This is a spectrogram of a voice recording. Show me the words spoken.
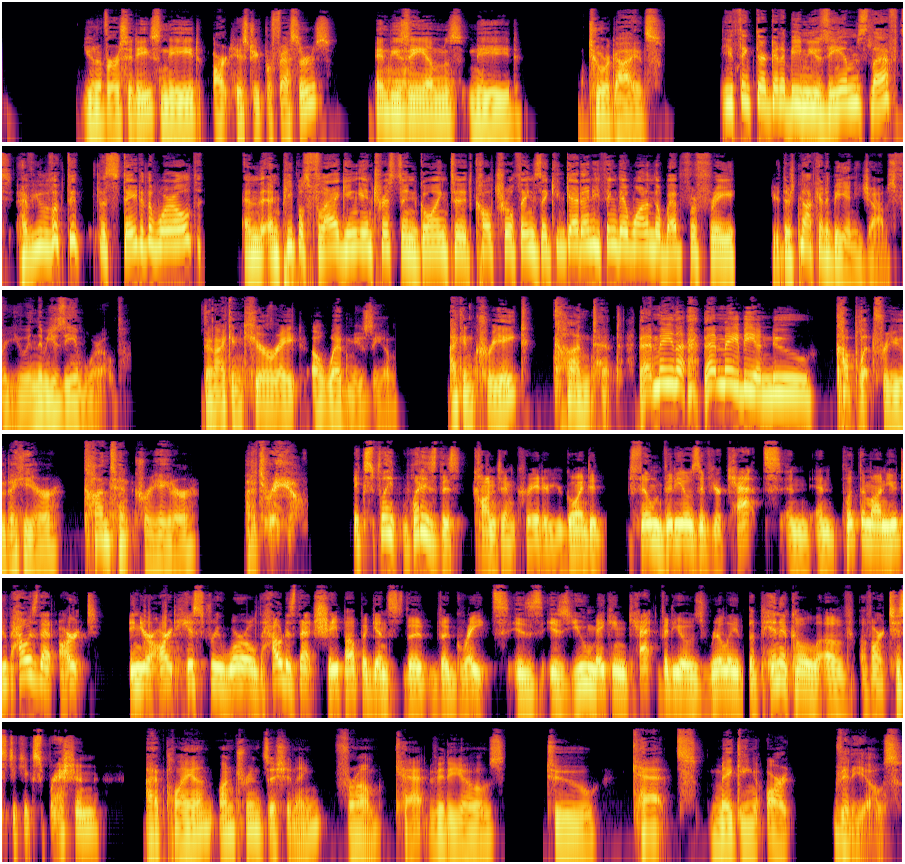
Universities need art history professors and museums need tour guides. You think there are going to be museums left? Have you looked at the state of the world and, and people's flagging interest in going to cultural things? They can get anything they want on the web for free. There's not going to be any jobs for you in the museum world. Then I can curate a web museum. I can create content. That may not, that may be a new couplet for you to hear, content creator, but it's real. Explain what is this content creator? You're going to film videos of your cats and, and put them on YouTube. How is that art? In your art history world, how does that shape up against the the greats? Is is you making cat videos really the pinnacle of, of artistic expression? I plan on transitioning from cat videos to cats making art videos.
